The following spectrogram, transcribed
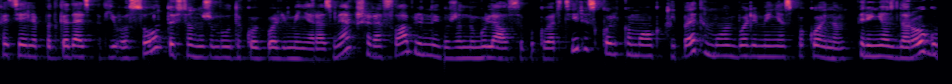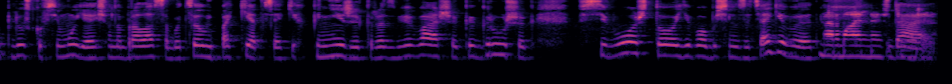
хотели подгадать под его сон, то есть он уже был такой более-менее размягший, расслабленный, уже нагулялся по квартире сколько мог, и поэтому он более-менее спокойно перенес дорогу. Плюс ко всему я еще набрала с собой целый пакет всяких книжек, развивашек, игрушек, всего, что его обычно затягивает. Нормальная история.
